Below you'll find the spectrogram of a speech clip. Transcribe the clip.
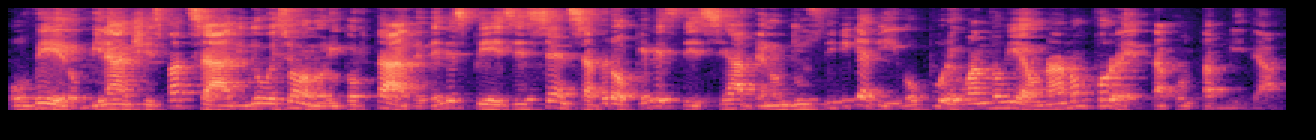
ovvero bilanci sfazzati dove sono riportate delle spese senza però che le stesse abbiano un giustificativo oppure quando vi è una non corretta contabilità.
